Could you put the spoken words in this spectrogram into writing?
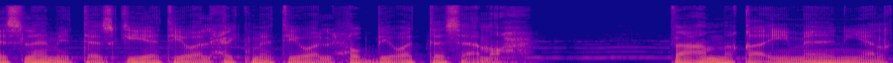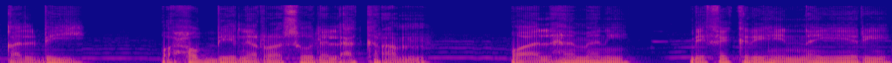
إسلام التزكية والحكمة والحب والتسامح. فعمق إيماني القلبي وحبي للرسول الأكرم وألهمني بفكره النير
